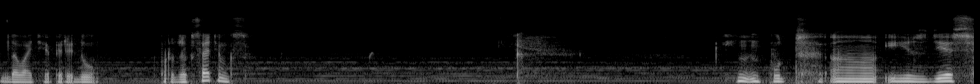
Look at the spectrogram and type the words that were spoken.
Давайте я перейду Project Settings. Input. Uh, и здесь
